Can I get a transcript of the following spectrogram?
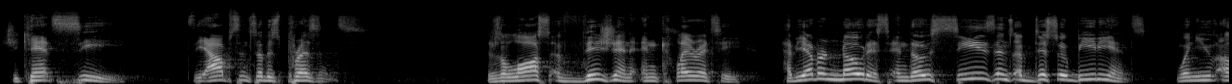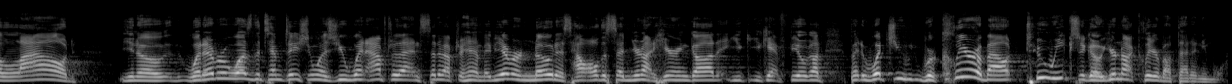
She can't see. It's the absence of his presence. There's a loss of vision and clarity. Have you ever noticed in those seasons of disobedience when you've allowed, you know, whatever was the temptation was, you went after that instead of after him? Have you ever noticed how all of a sudden you're not hearing God, you, you can't feel God, but what you were clear about two weeks ago, you're not clear about that anymore?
